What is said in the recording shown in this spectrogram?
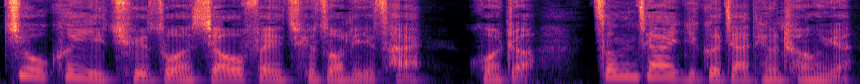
就可以去做消费、去做理财，或者增加一个家庭成员。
